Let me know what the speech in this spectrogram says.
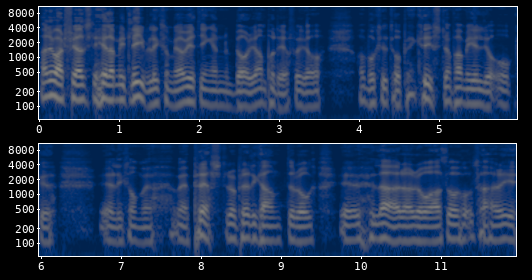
hade varit frälst i hela mitt liv. Liksom. Jag vet ingen början på det, för jag har vuxit upp i en kristen familj och Eh, Eh, liksom, eh, med präster och predikanter och eh, lärare och alltså, så här, i,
